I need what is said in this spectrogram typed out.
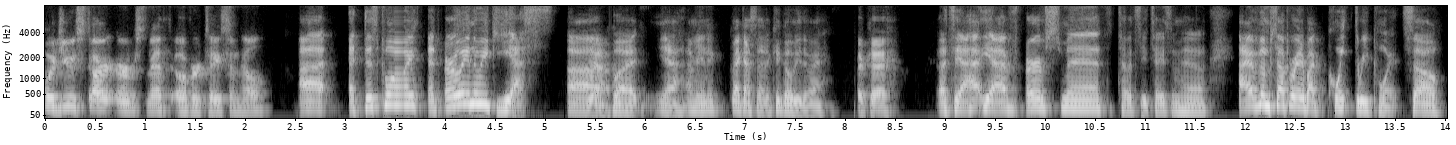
would you start Irv Smith over Taysom Hill? uh, at this point, at early in the week, yes. Uh, Yeah. but yeah, I mean, like I said, it could go either way. Okay. Let's see. I have, yeah, I have Irv Smith. Let's see, Taysom Hill. I have them separated by 0.3 points. So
